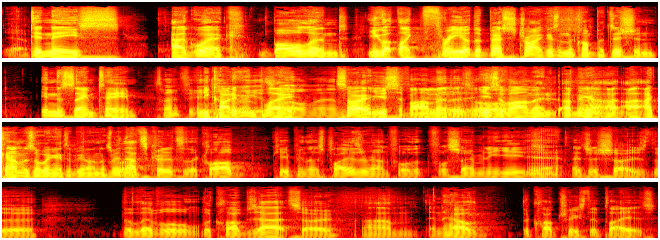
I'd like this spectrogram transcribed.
Yeah. Denise, Agwek, Boland. You got like three of the best strikers in the competition in the same team. And you can't even play. well. Sorry, Yusuf Ahmed as well. Yusuf Ahmed. I mean, I, I count him as a winger to be honest. I mean but- that's credit to the club keeping those players around for the, for so many years. Yeah. it just shows the the level the club's at. So um, and how the club treats their players.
